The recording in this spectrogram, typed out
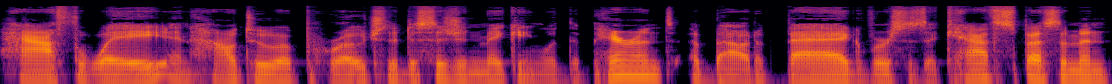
pathway and how to approach the decision making with the parent about a bag versus a cath specimen.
